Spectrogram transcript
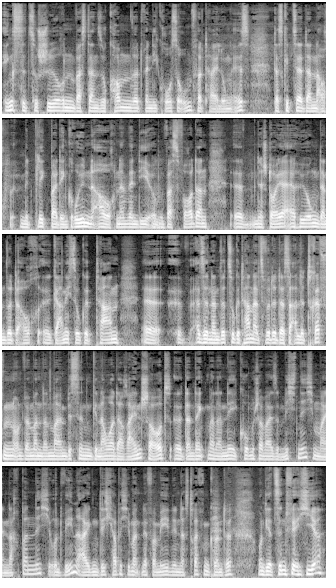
Ängste zu schüren, was dann so kommen wird, wenn die große Umverteilung ist. Das gibt's ja dann auch mit Blick bei den Grünen auch. Ne? Wenn die mhm. irgendwas fordern, äh, eine Steuererhöhung, dann wird auch äh, gar nicht so getan, äh, also dann wird so getan, als würde das alle treffen. Und wenn man dann mal ein bisschen genauer da reinschaut, äh, dann denkt man dann, nee, komischerweise mich nicht, meinen Nachbarn nicht. Und wen eigentlich? Habe ich jemanden in der Familie, den das treffen könnte? Und jetzt sind wir hier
